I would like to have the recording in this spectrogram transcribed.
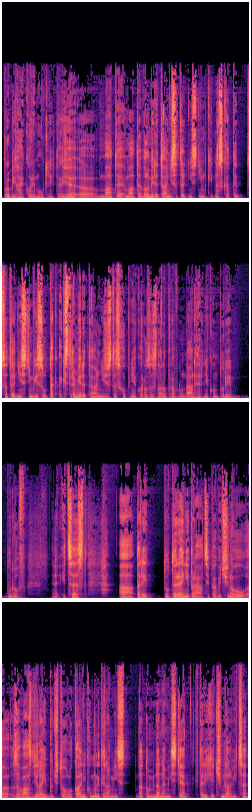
probíhá jako remotely. Takže uh, máte, máte velmi detailní satelitní snímky. Dneska ty satelitní snímky jsou tak extrémně detailní, že jste schopni jako rozeznat opravdu nádherně kontury budov e, i cest. A tady tu terénní práci pak většinou eh, za vás dělají buď to lokální komunity na, míst, na tom daném místě, kterých je čím dál více,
